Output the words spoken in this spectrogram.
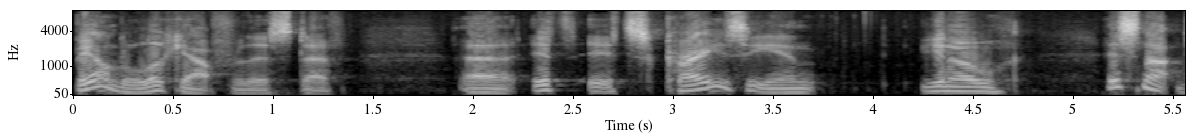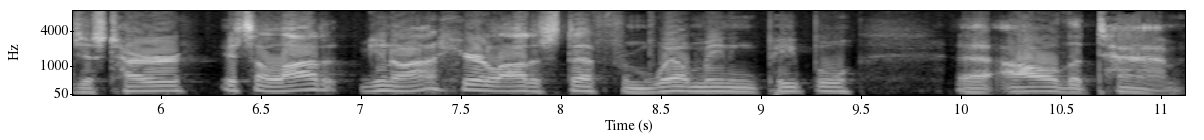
be on the lookout for this stuff. Uh, it's it's crazy, and you know, it's not just her. It's a lot. Of, you know, I hear a lot of stuff from well-meaning people uh, all the time.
